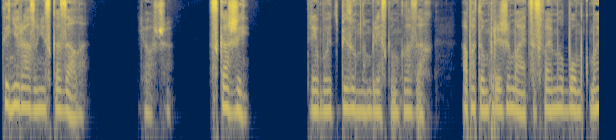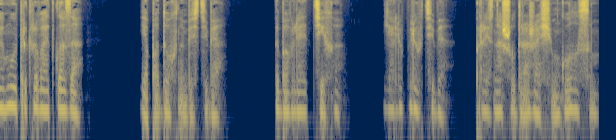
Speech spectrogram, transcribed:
Ты ни разу не сказала». «Лёша, скажи», — требует с безумным блеском в глазах, а потом прижимается своим лбом к моему и прикрывает глаза. «Я подохну без тебя», — добавляет тихо. «Я люблю тебя», — произношу дрожащим голосом,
